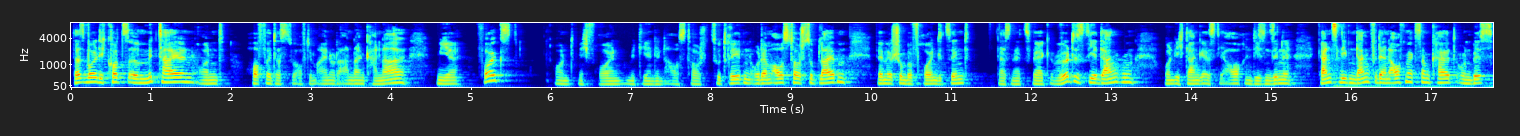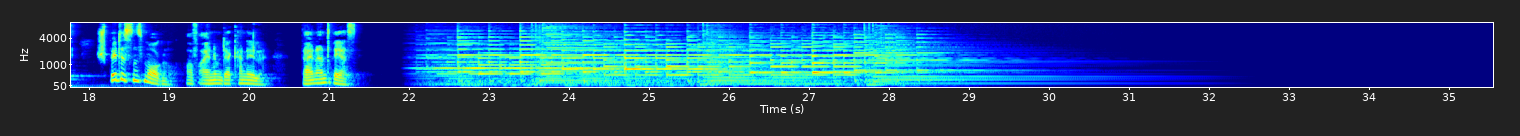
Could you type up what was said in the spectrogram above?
Das wollte ich kurz äh, mitteilen und hoffe, dass du auf dem einen oder anderen Kanal mir folgst und mich freuen, mit dir in den Austausch zu treten oder im Austausch zu bleiben, wenn wir schon befreundet sind. Das Netzwerk wird es dir danken und ich danke es dir auch. In diesem Sinne ganz lieben Dank für deine Aufmerksamkeit und bis spätestens morgen auf einem der Kanäle. Dein Andreas.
